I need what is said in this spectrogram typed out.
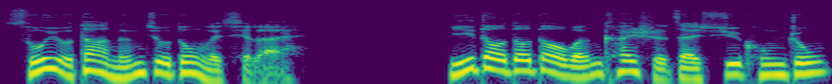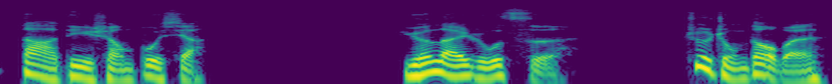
所有大能就动了起来，一道道道纹开始在虚空中、大地上布下。原来如此，这种道纹，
